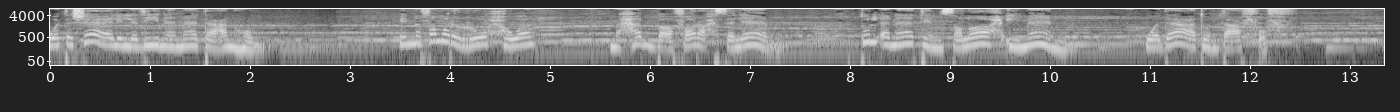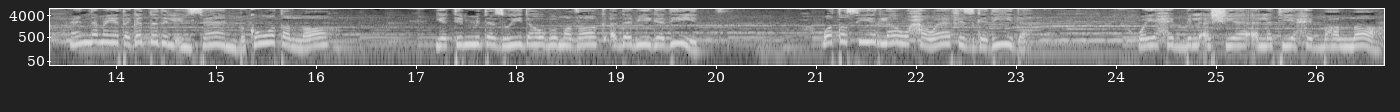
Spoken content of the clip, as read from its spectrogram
وتشاعل الذين مات عنهم. إن ثمر الروح هو محبة فرح سلام طول أنات صلاح إيمان وداعة تعفف. عندما يتجدد الإنسان بقوة الله يتم تزويده بمذاق أدبي جديد. وتصير له حوافز جديدة. ويحب الأشياء التي يحبها الله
